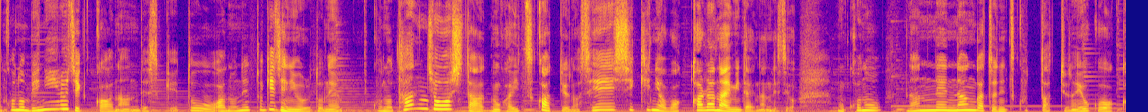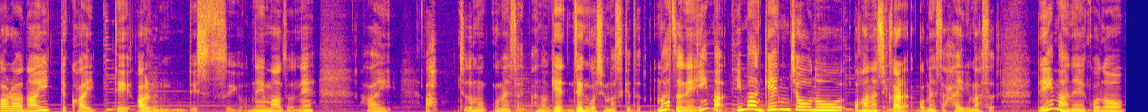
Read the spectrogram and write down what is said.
ー、このビニール実家なんですけどあのネット記事によるとねこの誕生したのがいつかっていうのは正式にはわからないみたいなんですよ。もうこの何年何月に作ったっていうのはよくわからないって書いてあるんですよねまずね。はい。あちょっとごめんなさいあの前後しますけどまずね今今現状のお話からごめんなさい入りますで今ねこの、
